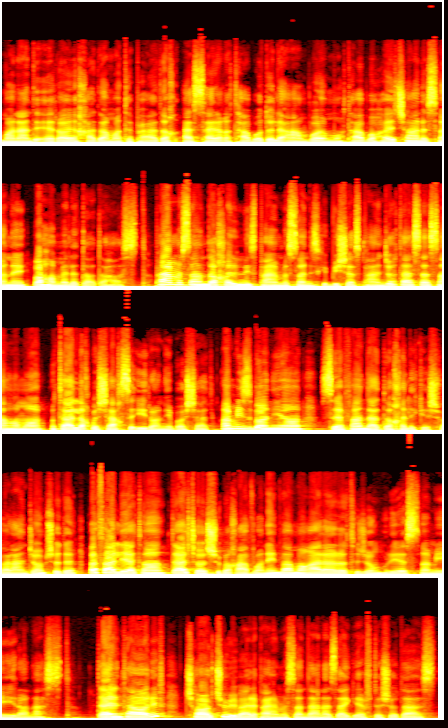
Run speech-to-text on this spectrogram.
مانند ارائه خدمات پرداخت از طریق تبادل انواع محتواهای چند رسانه و حامل داده هاست. پیامرسان داخلی نیز پیامرسانی است که بیش از 50 درصد سهامان متعلق به شخص ایرانی باشد و میزبانی آن صرفا در داخل کشور انجام شده و فعالیت آن در چارچوب قوانین و مقررات جمهوری اسلامی ایران است. در این تعاریف چارچوبی برای پیامرسان در نظر گرفته شده است.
